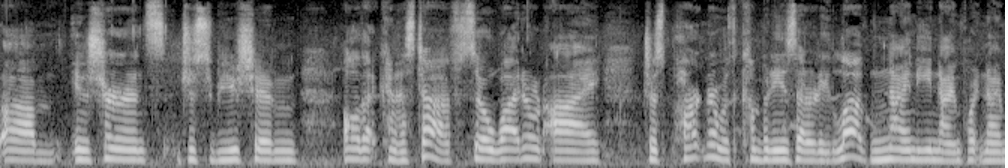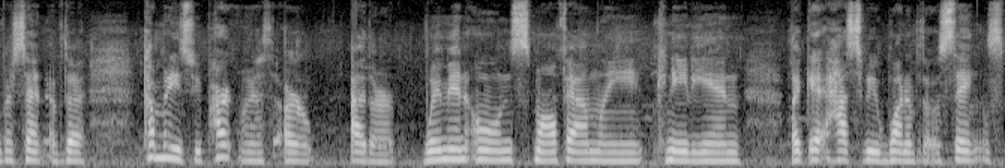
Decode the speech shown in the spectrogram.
um, insurance, distribution, all that kind of stuff. So why don't I just partner with companies that I already love? 99.9% of the companies we partner with are either women-owned, small family, Canadian. Like it has to be one of those things.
